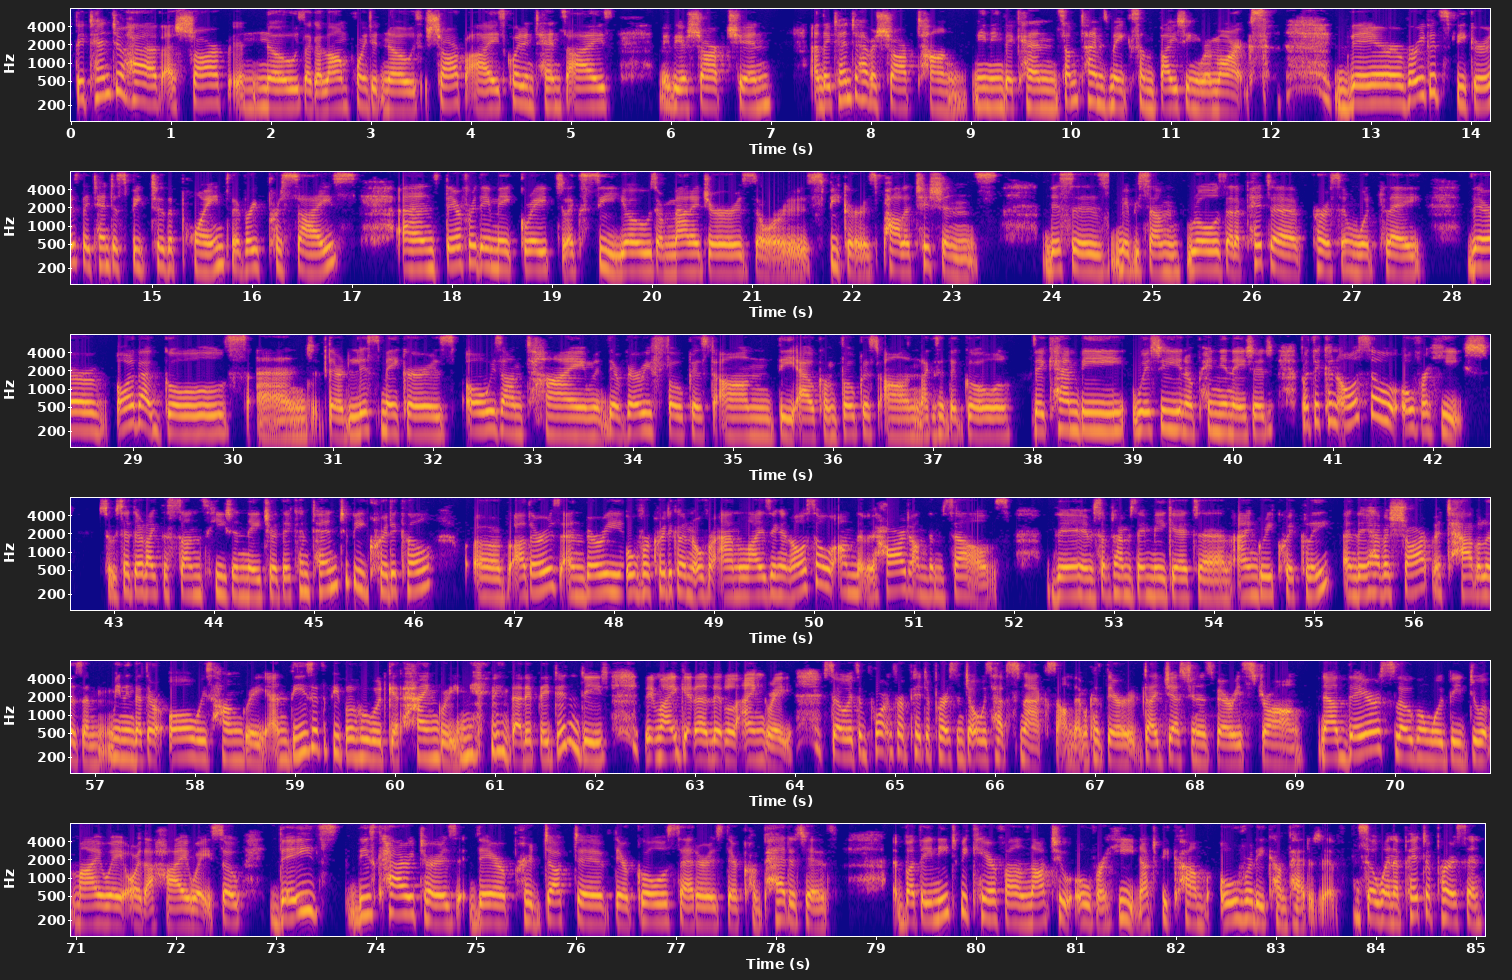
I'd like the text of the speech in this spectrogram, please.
They tend to have a sharp nose, like a long pointed nose, sharp eyes, quite intense eyes, maybe a sharp chin and they tend to have a sharp tongue, meaning they can sometimes make some biting remarks. They're very good speakers. They tend to speak to the point. They're very precise, and therefore they make great like CEOs or managers or speakers, politicians. This is maybe some roles that a Pitta person would play. They're all about goals and they're list makers, always on time. They're very focused on the outcome, focused on, like I said, the goal. They can be witty and opinionated, but they can also overheat. So we said they're like the sun's heat in nature. They can tend to be critical of others and very overcritical and overanalyzing and also on the hard on themselves. They sometimes they may get um, angry quickly and they have a sharp metabolism meaning that they're always hungry. And these are the people who would get hangry meaning that if they didn't eat they might get a little angry. So it's important for a pitta person to always have snacks on them because their digestion is very strong. Now their slogan would be do it my way or the highway. So these these characters they're productive they're goal setters they're competitive but they need to be careful not to overheat, not to become overly competitive. So when a pitta person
